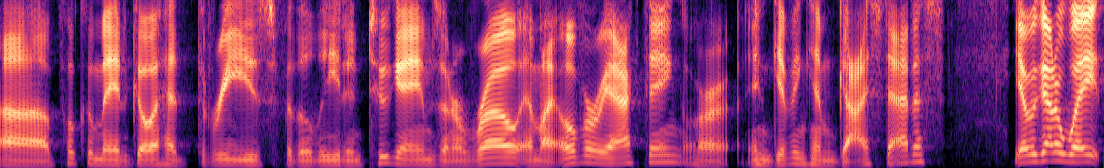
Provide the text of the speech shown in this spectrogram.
uh, Poku made go ahead threes for the lead in two games in a row. Am I overreacting or in giving him guy status? Yeah, we got to wait.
